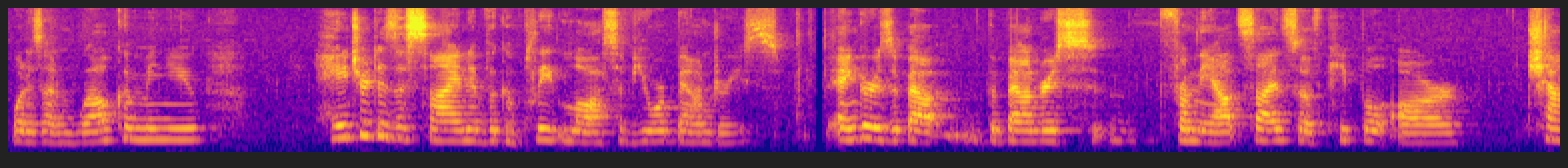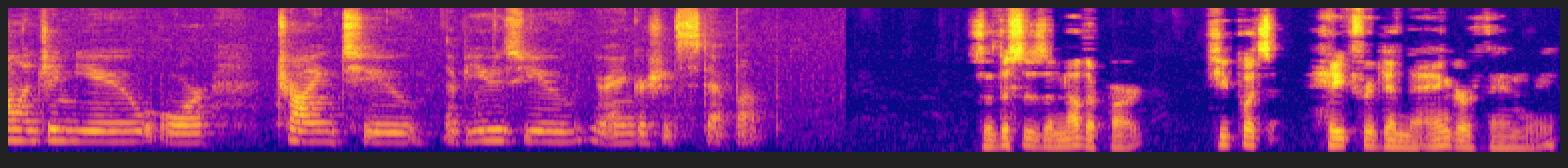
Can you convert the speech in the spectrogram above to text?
what is unwelcome in you. Hatred is a sign of the complete loss of your boundaries. Anger is about the boundaries from the outside, so if people are challenging you or trying to abuse you, your anger should step up. So this is another part. She puts hatred in the anger family,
